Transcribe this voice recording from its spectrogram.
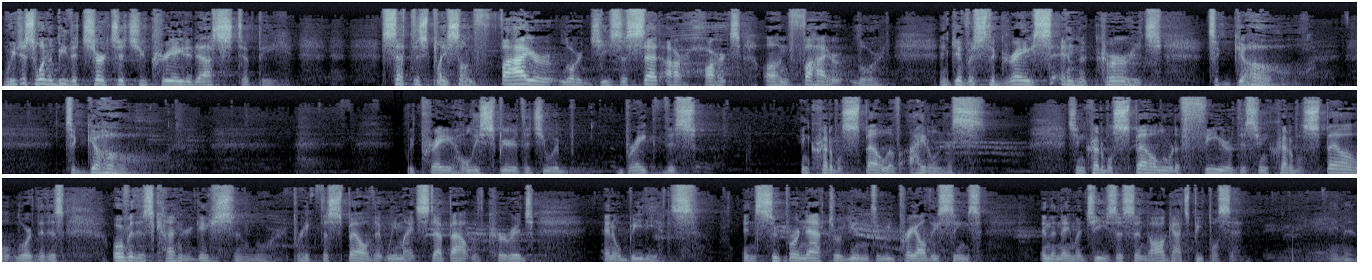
We just want to be the church that you created us to be. Set this place on fire, Lord Jesus. Set our hearts on fire, Lord. And give us the grace and the courage to go. To go. We pray, Holy Spirit, that you would break this incredible spell of idleness, this incredible spell, Lord, of fear, this incredible spell, Lord, that is over this congregation, Lord. Break the spell that we might step out with courage and obedience in supernatural unity. We pray all these things in the name of Jesus and all God's people said. Amen. Amen.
